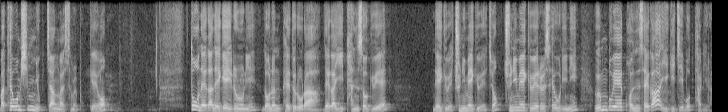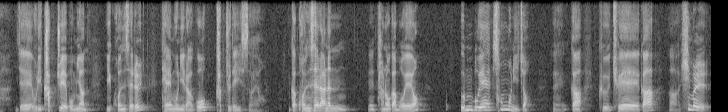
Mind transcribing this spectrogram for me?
마태복음 16장 말씀을 볼게요. 또 내가 내게 이르노니 너는 베드로라. 내가 이 반석 위에 내 교회 주님의 교회죠. 주님의 교회를 세우리니 음부의 권세가 이기지 못하리라. 이제 우리 각주에 보면 이 권세를 대문이라고 각주되어 있어요. 그러니까 권세라는 단어가 뭐예요? 음부의 성문이죠. 예, 그러니까 그 죄가 어, 힘을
